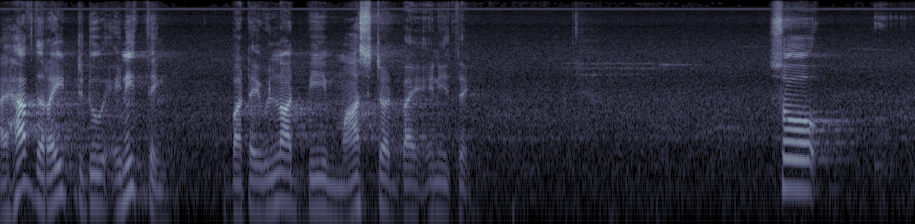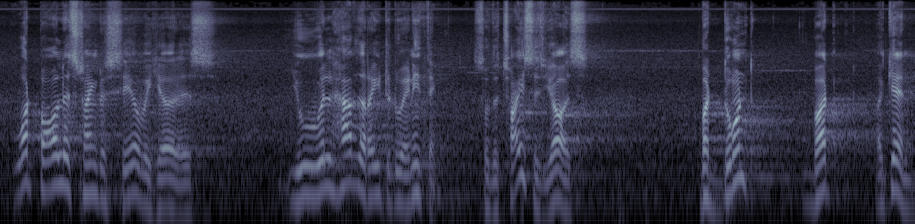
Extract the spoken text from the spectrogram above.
I have the right to do anything, but I will not be mastered by anything. So, what Paul is trying to say over here is you will have the right to do anything. So, the choice is yours. But don't, but again,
